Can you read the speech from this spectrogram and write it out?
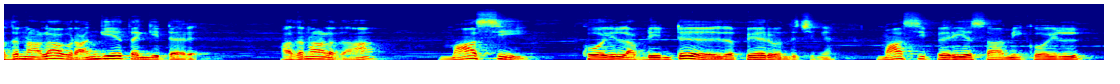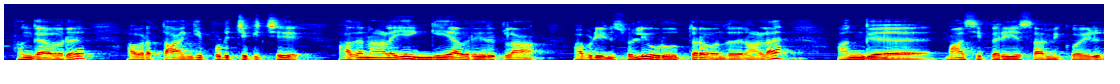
அதனால் அவர் அங்கேயே தங்கிட்டார். அதனால தான் மாசி கோயில் அப்படின்ட்டு இதை பேர் வந்துச்சுங்க. மாசி பெரியசாமி கோயில் அங்கே அவர் அவரை தாங்கி பிடிச்சிக்கிச்சு. அதனாலேயே இங்கேயே அவர் இருக்கலாம் அப்படின்னு சொல்லி ஒரு உத்தரவு வந்ததுனால அங்கே மாசி பெரியசாமி கோயில்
